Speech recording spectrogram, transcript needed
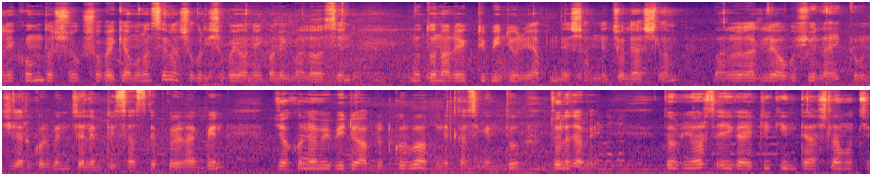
আলাইকুম দর্শক, সবাই কেমন আছেন? আশা করি সবাই অনেক অনেক ভালো আছেন। নতুন আরও একটি ভিডিও নিয়ে আপনাদের সামনে চলে আসলাম। ভালো লাগলে অবশ্যই লাইক কমেন্ট শেয়ার করবেন চ্যানেলটি সাবস্ক্রাইব করে রাখবেন। যখন আমি ভিডিও আপলোড করব, আপনাদের কাছে কিন্তু চলে যাবে। তো ভিউয়ার্স এই গাড়িটি কিনতে আসলাম হচ্ছে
